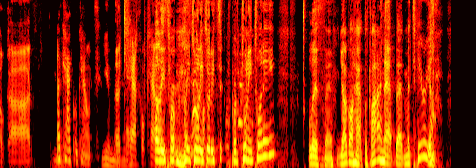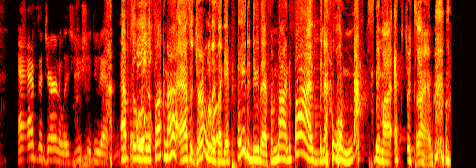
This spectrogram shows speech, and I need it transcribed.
Oh God. A cackle count. You A cackle count. At least from like 2022, from 2020. Listen, y'all gonna have to find that that material. As a journalist, you should do that. Absolutely the fuck not. As a journalist, I get paid to do that from nine to five, and I will not spend my extra time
